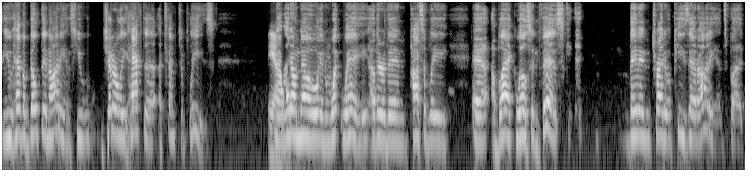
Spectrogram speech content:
you have a built-in audience. You generally have to attempt to please. Yeah. Now, I don't know in what way, other than possibly a, a black Wilson Fisk, they didn't try to appease that audience, but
